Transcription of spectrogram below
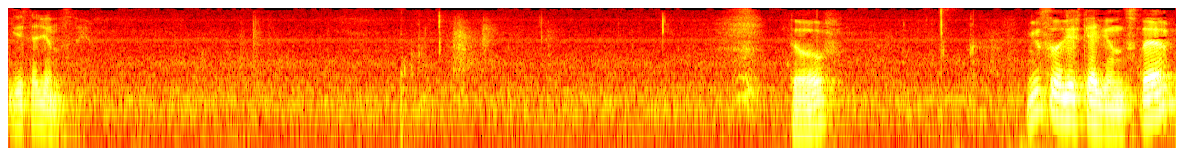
Есть 11. Митсва 211,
